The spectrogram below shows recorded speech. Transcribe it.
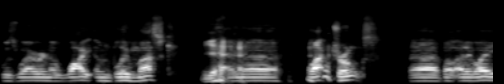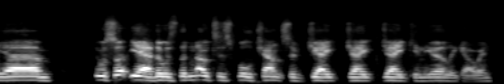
was wearing a white and blue mask. Yeah. And uh, black trunks. Uh, but anyway, um, there was yeah, there was the noticeable chance of Jake, Jake, Jake in the early going,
